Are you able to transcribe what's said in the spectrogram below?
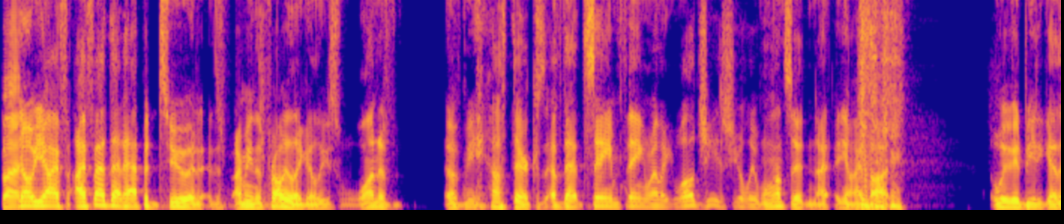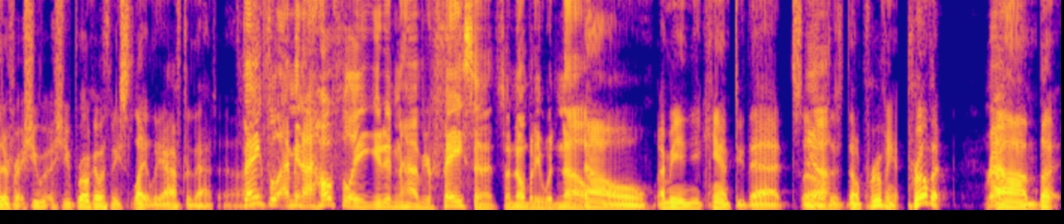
But No, yeah, I've I've had that happen too, and I mean, there's probably like at least one of of me out there because of that same thing. Where I'm like, well, geez, she really wants it, and I, you know, I thought we would be together. For, she she broke up with me slightly after that. Uh, thankfully, I mean, I hopefully you didn't have your face in it, so nobody would know. no, I mean, you can't do that. So Yeah. there's no proving it. Prove it. Right. Um, but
